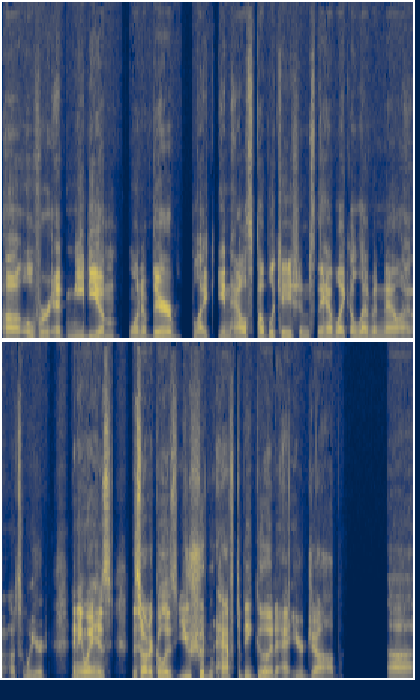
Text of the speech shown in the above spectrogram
uh, over at Medium, one of their like in-house publications. They have like eleven now. I don't know. It's weird. Anyway, his this article is "You shouldn't have to be good at your job," uh,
